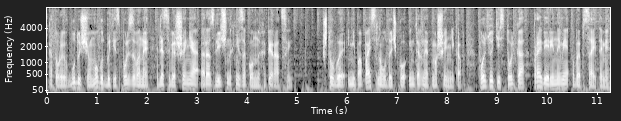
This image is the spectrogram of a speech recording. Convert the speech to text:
которые в будущем могут быть использованы для совершения различных незаконных операций. Чтобы не попасть на удочку интернет-мошенников, пользуйтесь только проверенными веб-сайтами.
